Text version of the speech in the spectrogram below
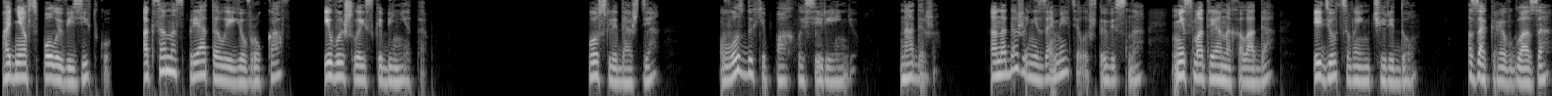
Подняв с пола визитку, Оксана спрятала ее в рукав и вышла из кабинета. После дождя в воздухе пахло сиренью. Надо же, она даже не заметила, что весна, несмотря на холода, идет своим чередом. Закрыв глаза,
